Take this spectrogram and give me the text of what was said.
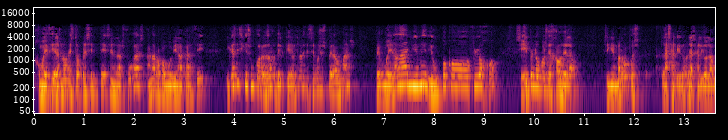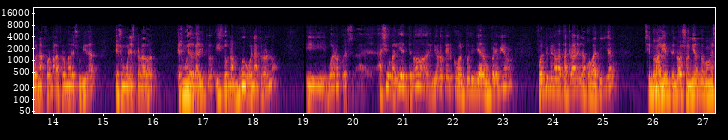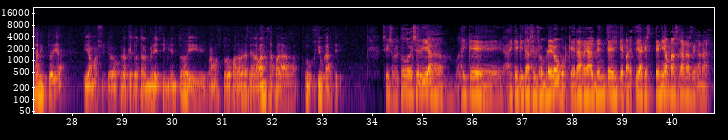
Como decías, ¿no? Han estado presentes en las fugas, han arropado muy bien a Carci y casi sí que es un corredor del que otras veces hemos esperado más, pero como llevaba año y medio un poco flojo, siempre lo hemos dejado de lado. Sin embargo, pues le ha salido, le ha salido la buena forma, la forma de su vida, es un buen escalador, es muy delgadito, hizo una muy buena crono y bueno, pues ha sido valiente, ¿no? Yo creo que él con el podio ya era un premio, fue el primero en atacar en la cobatilla, siendo valiente, ¿no? Soñando con esa victoria y vamos, yo creo que total merecimiento y vamos, todo palabras de alabanza para Hugh Carthy. Sí, sobre todo ese día hay que, hay que quitarse el sombrero porque era realmente el que parecía que tenía más ganas de ganar.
